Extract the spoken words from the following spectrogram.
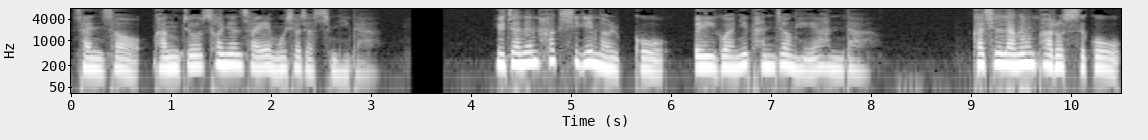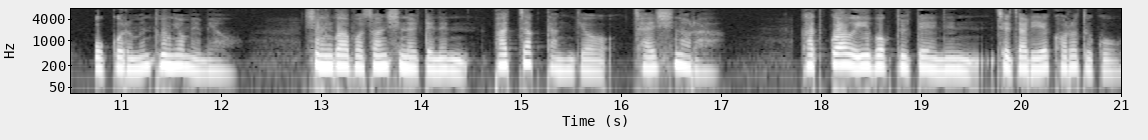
산서 강주 소년사에 모셔졌습니다. 유자는 학식이 넓고 의관이 단정해야 한다. 가실랑은 바로 쓰고 옷걸음은 동여매며 신과 버선 신을 때는 바짝 당겨 잘 신어라. 갓과 의복 둘 때에는 제자리에 걸어두고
